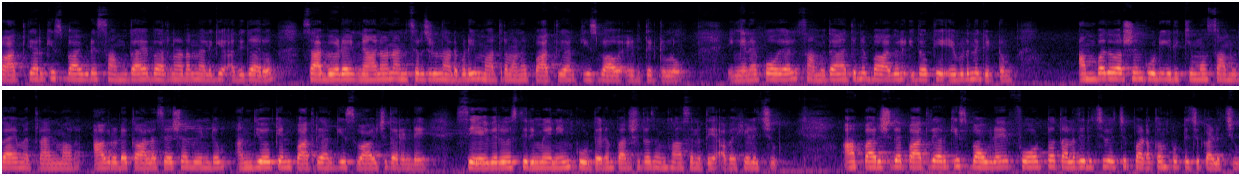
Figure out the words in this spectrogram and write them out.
പാത്രിയാർക്കിസ് ഭാവിയുടെ സമുദായ ഭരണഘടന നൽകിയ അധികാരവും സഭയുടെ ജ്ഞാനോനനുസരിച്ചുള്ള നടപടിയും മാത്രമാണ് പാത്രിയാർക്കീസ് ബാവ എടുത്തിട്ടുള്ളൂ. ഇങ്ങനെ പോയാൽ സമുദായത്തിന്റെ ഭാവിയിൽ ഇതൊക്കെ എവിടുന്ന് കിട്ടും? അമ്പത് വർഷം കൂടി ഇരിക്കുമോ സമുദായ മെത്രാന്മാർ അവരുടെ കാലശേഷം വീണ്ടും അന്ത്യോക്യൻ പാത്രിയാർക്കീസ് വാഴിച്ചു തരണ്ടേ. സേവ്യരോസ് തിരുമേനിയും കൂട്ടരും പരിശുദ്ധ സിംഹാസനത്തെ അവഹേളിച്ചു. ആ പരിശുദ്ധ പാത്രിയാർക്കീസ് ബായുടെ ഫോട്ടോ തലതിരിച്ചു വെച്ച് പടക്കം പൊട്ടിച്ച് കളിച്ചു.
